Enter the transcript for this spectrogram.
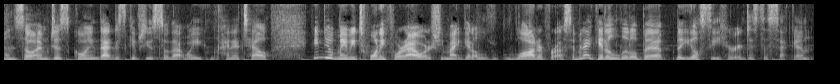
And so I'm just going, that just gives you so that way you can kind of tell. If you do it maybe 24 hours, you might get a lot of rust. I mean, I get a little bit, but you'll see here in just a second.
